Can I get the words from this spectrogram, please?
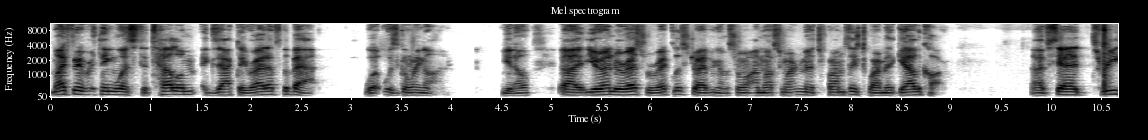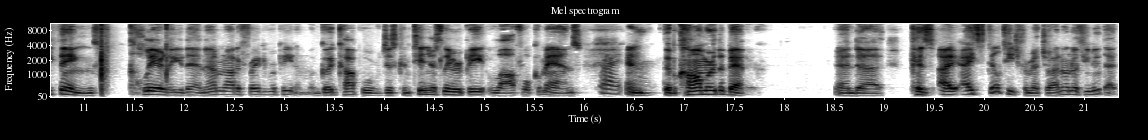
My favorite thing was to tell them exactly right off the bat what was going on. You know, uh, you're under arrest for reckless driving. I'm, so, I'm Officer Martin, Metropolitan Police Department. Get out of the car. I've said three things clearly then, and I'm not afraid to repeat them. A good cop will just continuously repeat lawful commands, Right. and the calmer the better. And because I, I still teach for Metro, I don't know if you knew that,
